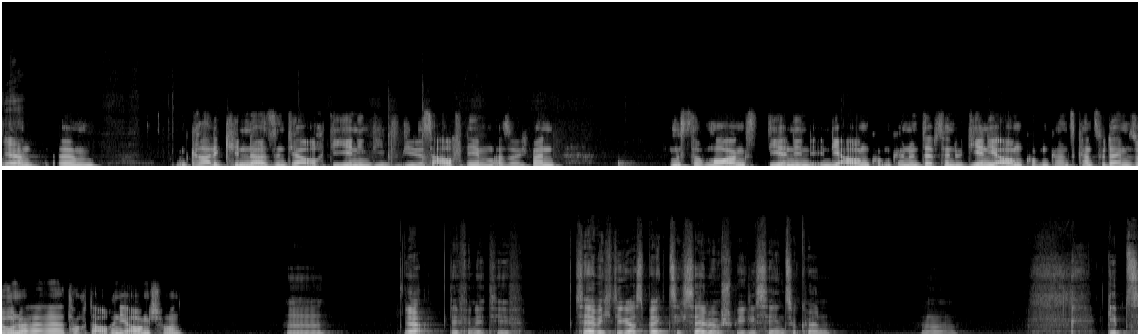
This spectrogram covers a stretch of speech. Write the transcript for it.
Ja. Und, ähm, und gerade Kinder sind ja auch diejenigen, die, die das aufnehmen. Also ich meine, musst doch morgens dir in, den, in die Augen gucken können. Und selbst wenn du dir in die Augen gucken kannst, kannst du deinem Sohn oder deiner Tochter auch in die Augen schauen? Hm. Ja, definitiv. Sehr wichtiger Aspekt, sich selber im Spiegel sehen zu können. Hm. Gibt es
